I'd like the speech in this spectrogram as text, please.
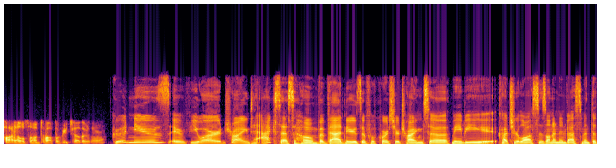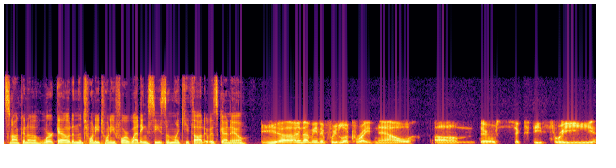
piles on top of each other there. Good news if you are trying to access a home, but bad news if, of course, you're trying to maybe cut your losses on an investment that's not going to work out in the 2024 wedding season like you thought it was going to. Yeah, and I mean, if we look right now, um, there's 63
